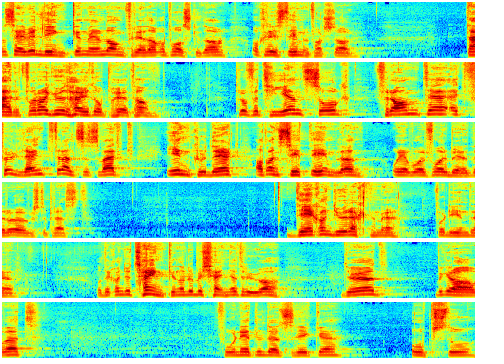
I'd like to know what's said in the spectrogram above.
Så ser vi linken mellom langfredag og påskedag og Kristi himmelfartsdag. Derfor har Gud høyt opphøyet ham. Profetien så fram til et fullendt frelsesverk, inkludert at han sitter i himmelen og er vår forbeder og øverste prest. Det kan du regne med for din del. Og det kan du tenke når du bekjenner trua. Død, begravet, for ned til dødsriket, oppsto,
